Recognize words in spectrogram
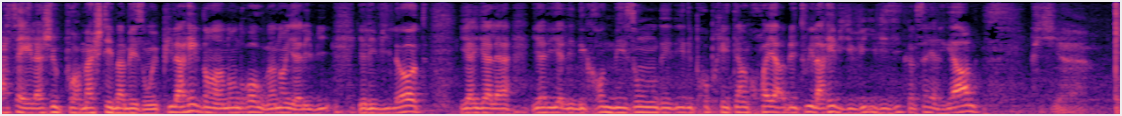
ah, ça y est, là, je vais pouvoir m'acheter ma maison. Et puis il arrive dans un endroit où maintenant il y a les, il y a les villottes, il y a, il il y a, des grandes maisons, des, des, propriétés incroyables et tout. Il arrive, il, visite comme ça, il regarde. Puis, euh,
